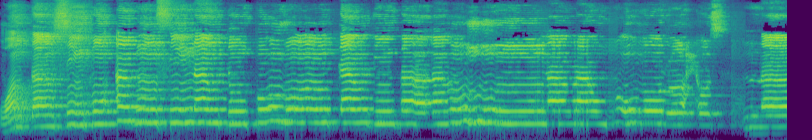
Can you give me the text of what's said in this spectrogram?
وتصف ألسنتكم الكذب أن لكم الحسنى.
